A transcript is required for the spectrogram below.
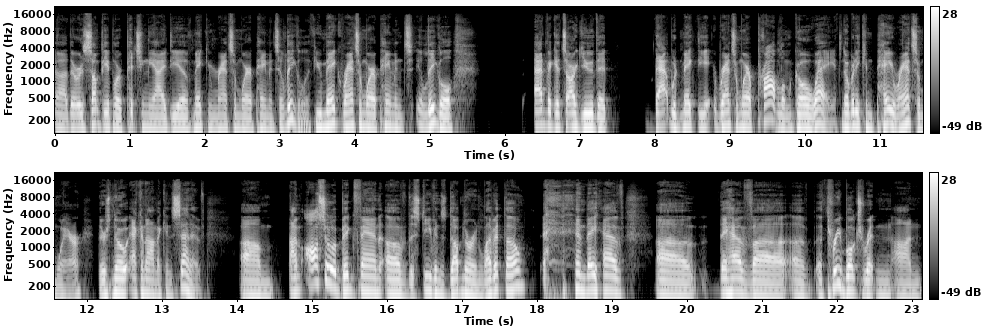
uh, there are some people are pitching the idea of making ransomware payments illegal. If you make ransomware payments illegal, advocates argue that that would make the ransomware problem go away. If nobody can pay ransomware, there's no economic incentive. Um, I'm also a big fan of the Stevens, Dubner, and Levitt, though, and they have uh, they have uh, uh, uh, three books written on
